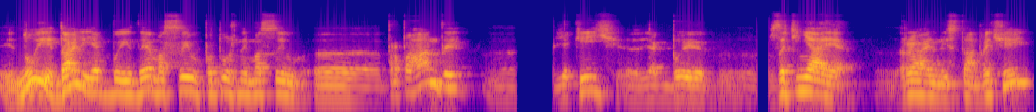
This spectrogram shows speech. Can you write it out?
Ну і далі, якби йде масив, потужний масив е, пропаганди, який е, якби е, затіняє реальний стан речей.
